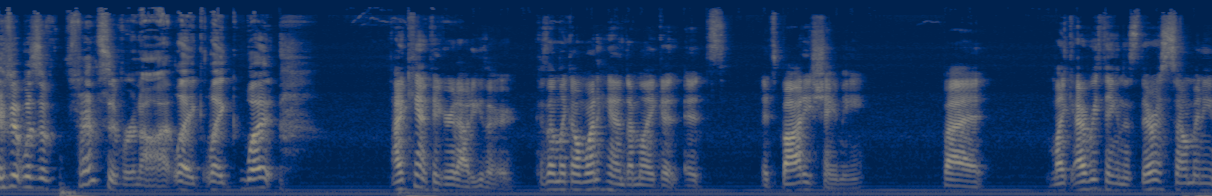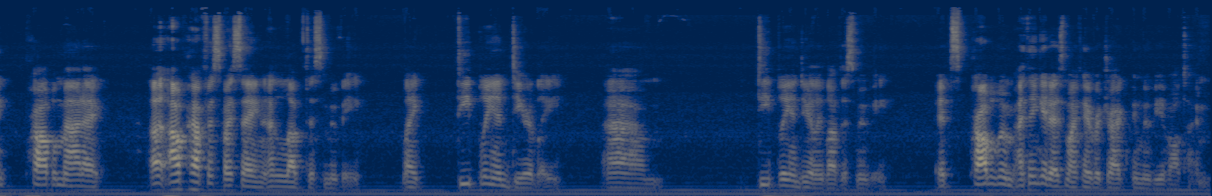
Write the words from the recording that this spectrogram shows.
if it was offensive or not. Like, like what? I can't figure it out either. Because I'm like, on one hand, I'm like, it, it's it's body shamey, but like everything in this, there are so many problematic. Uh, I'll preface by saying I love this movie, like deeply and dearly, um, deeply and dearly love this movie. It's probably I think it is my favorite drag queen movie of all time.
